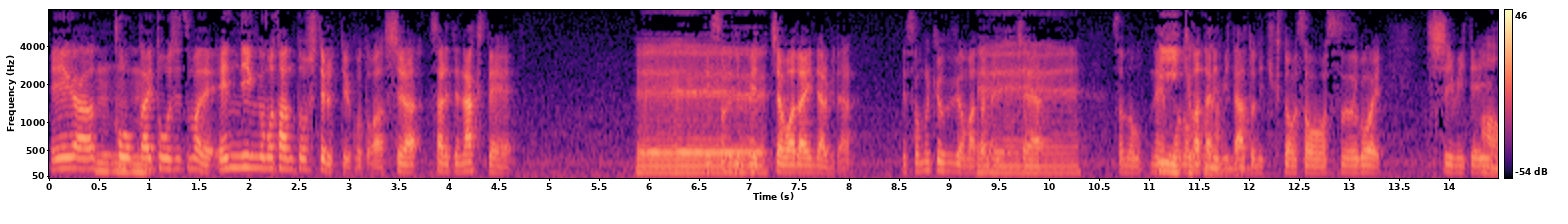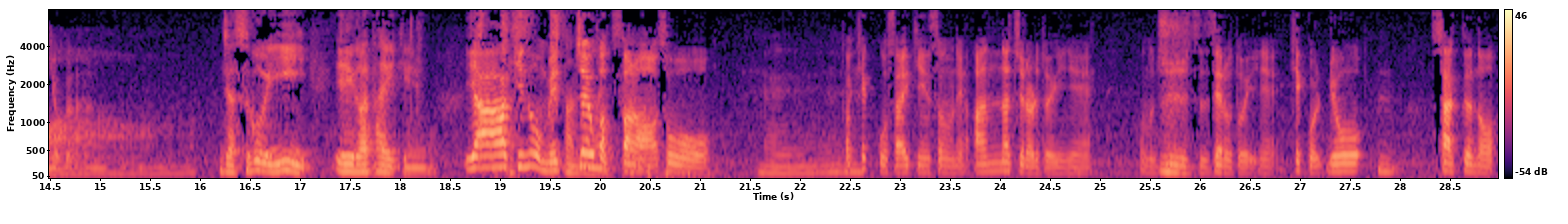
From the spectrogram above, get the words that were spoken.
映画公開当日までエンディングも担当してるっていうことは知らされてなくてへでそれでめっゃちゃ話題になるみたいな。でその曲がまためっちゃ、へその、ね、いい物語見た後に聞くとそうすごい染みていいー曲なじゃあすごいいい映画体験を。いやー昨日めっちゃ良かったなそう。へ結構最近そのねアンナチュラルといいねこの呪術ゼロといいね、結構両うん。作の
